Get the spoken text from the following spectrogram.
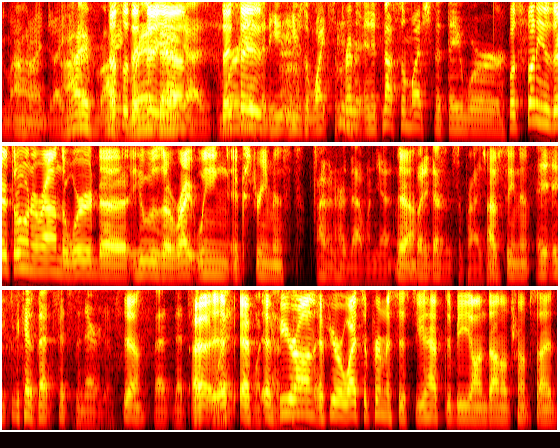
Am I, am I- did I hear I've, that? I've That's what they say, that. yeah. yeah, They they word say- is that he, he was a white supremacist, and it's not so much that they were. What's funny is they're throwing around the word. Uh, he was a right wing extremist. I haven't heard that one yet. Yeah. but it doesn't surprise me. I've seen it. it, it- because that fits the narrative. Yeah. That that fits Uh, what, if if, what's if you're sell. on if you're a white supremacist, you have to be on Donald Trump's side,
